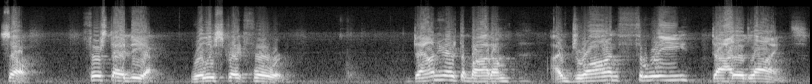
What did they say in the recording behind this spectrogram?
So, first idea, really straightforward. Down here at the bottom, I've drawn three dotted lines.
